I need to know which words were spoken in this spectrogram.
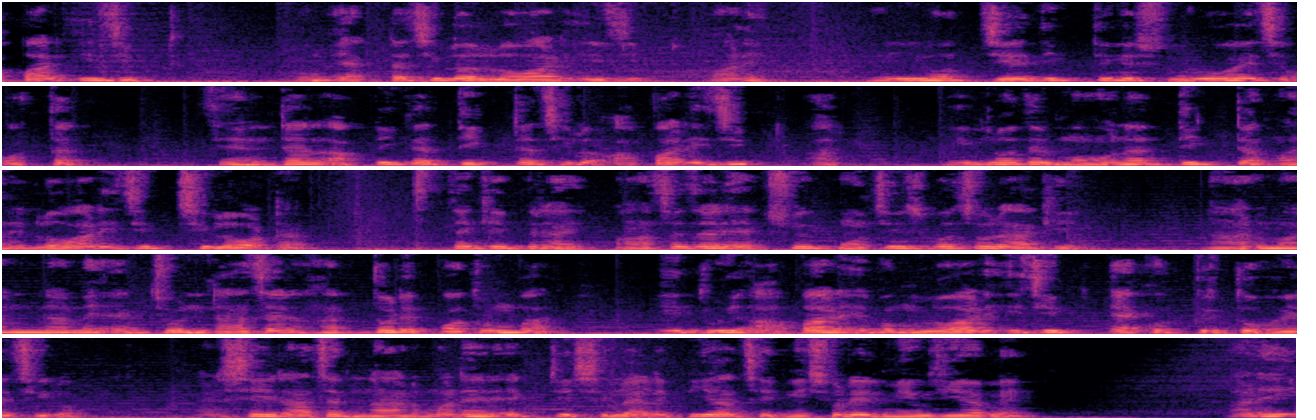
আপার ইজিপ্ট এবং একটা ছিল লোয়ার ইজিপ্ট। মানে নীলনদ যে দিক থেকে শুরু হয়েছে, অর্থাৎ সেন্ট্রাল আফ্রিকার দিকটা ছিল আপার ইজিপ্ট আর নীলনদের মোহনার দিকটা মানে লোয়ার ইজিপ্ট ছিল ওটা আজ থেকে প্রায় পাঁচ হাজার একশো পঁচিশ বছর আগে নারমান নামে একজন রাজার হাত ধরে প্রথমবার এই দুই আপার এবং লোয়ার ইজিপ্ট একত্রিত হয়েছিল। আর সেই রাজা নারমানের একটি শিলালিপি আছে মিশরের মিউজিয়ামে। আর এই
